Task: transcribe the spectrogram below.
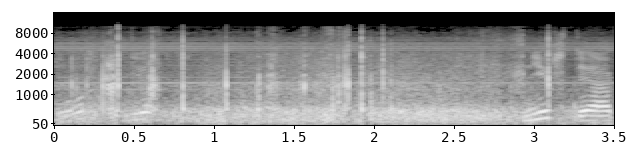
Вот, привет. Ништяк.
